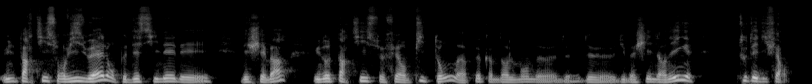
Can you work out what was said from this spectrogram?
Une partie sont visuels, on peut dessiner des, schémas. Une autre partie se fait en Python, un peu comme dans le monde du machine learning. Tout est différent.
